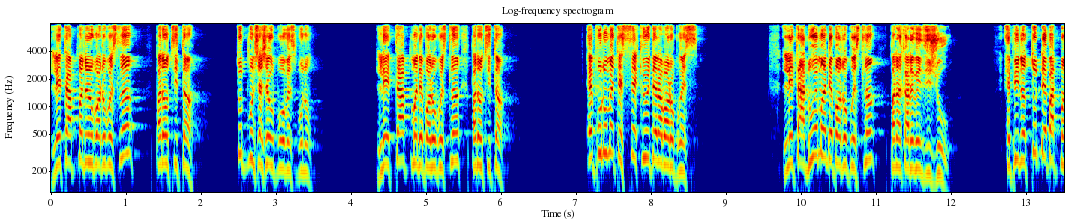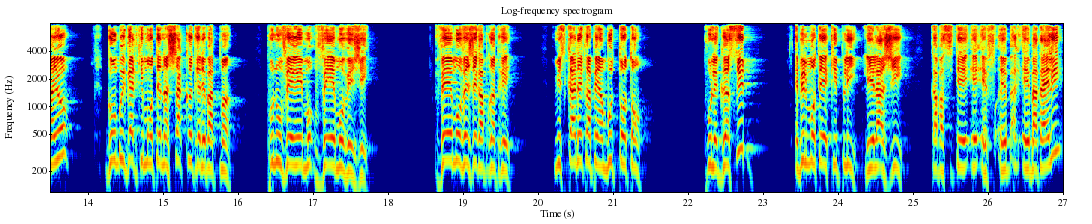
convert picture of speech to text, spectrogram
L'État pas de nous pas de là, pas de titan. Tout le monde cherche une province pour nous. L'État demande pas de prince là pendant petit temps. Et pour nous mettre sécurité dans Port-au-Prince, l'État doit demander Port-au-Prince pendant 90 jours. Et puis dans tout département yo, une brigade qui monte dans chaque rentrée département pour nous veiller mauvais G. Veiller mauvais G qui rentrer. Muscadet qui un bout de tonton pour le Grand Sud et puis il monte équipe li, l'élargi capacité et, et, bataille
